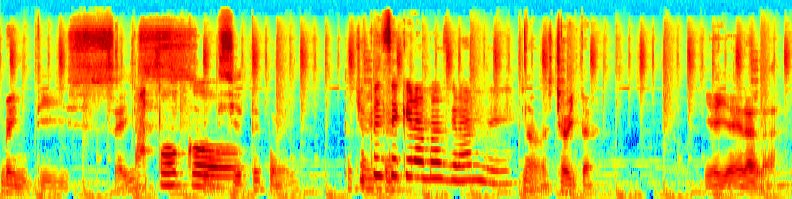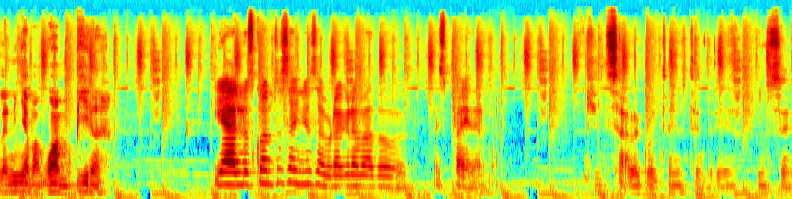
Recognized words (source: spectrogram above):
26. ¿A poco? 27 por ahí. Yo pensé que era más grande. No, es chavita. Y ella era la, la niña va- vampira. ¿Y a los cuántos años habrá grabado Spider-Man? ¿Quién sabe cuántos años tendría? No sé.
